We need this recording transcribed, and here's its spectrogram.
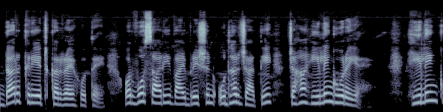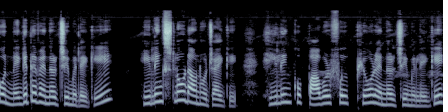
डर क्रिएट कर रहे होते और वो सारी वाइब्रेशन उधर जाती जहाँ हीलिंग हो रही है। हीलिंग को नेगेटिव एनर्जी मिलेगी हीलिंग स्लो डाउन हो जाएगी। हीलिंग को पावरफुल प्योर एनर्जी मिलेगी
